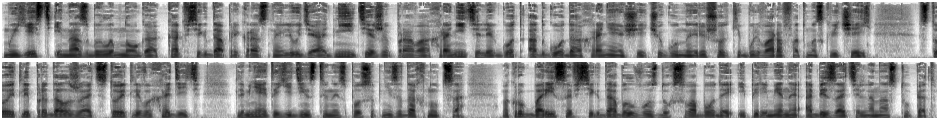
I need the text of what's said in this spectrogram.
Мы есть, и нас было много. Как всегда, прекрасные люди, одни и те же правоохранители, год от года охраняющие чугунные решетки бульваров от москвичей. Стоит ли продолжать, стоит ли выходить? Для меня это единственный способ не задохнуться. Вокруг Бориса всегда был воздух свободы, и перемены обязательно наступят.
